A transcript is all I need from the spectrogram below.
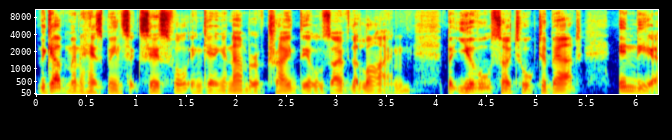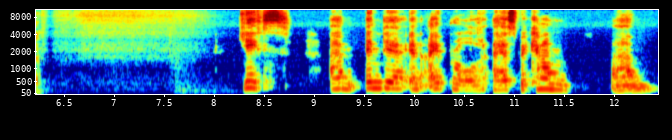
The government has been successful in getting a number of trade deals over the line, but you've also talked about India. Yes, um, India in April has become um,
